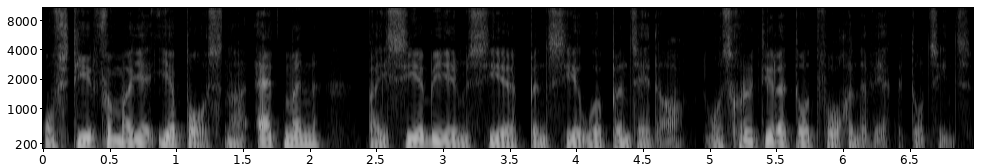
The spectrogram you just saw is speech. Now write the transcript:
of stuur vir my 'n e-pos na admin@cbmc.co.za. Ons groet julle tot volgende week. Totsiens.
